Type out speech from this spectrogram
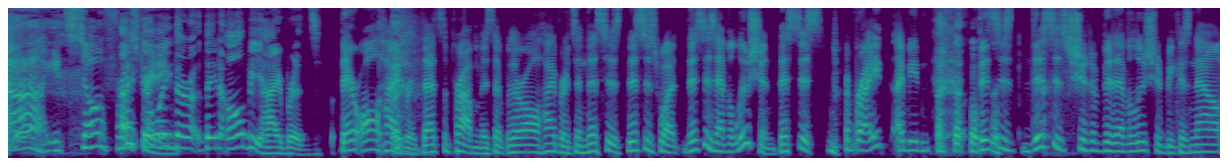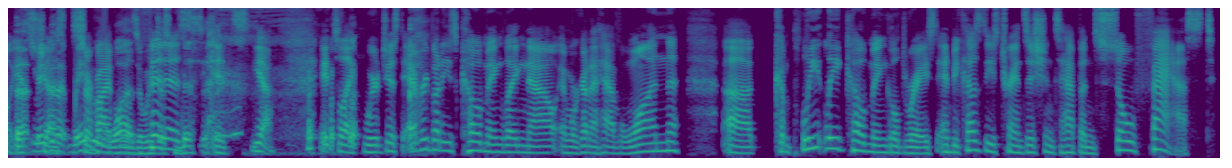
Ah, it's so I frustrating. feel like they're they'd all be hybrids. they're all hybrid. That's the problem is that they're all hybrids, and this is this is what this is evolution. This is right. I mean, this is this is should have been evolution because now That- it's maybe just that- survival was, of and we just fittest. it. It's yeah, it's like we're just everybody's commingling now, and we're going to have one uh, completely commingled race. And because these transitions happen so fast,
